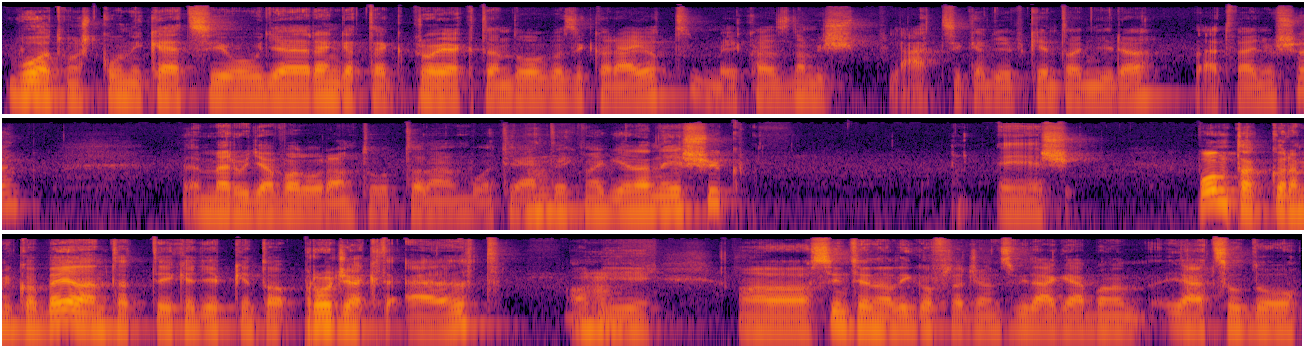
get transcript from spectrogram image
Volt most kommunikáció, ugye rengeteg projekten dolgozik a Riot, még ha ez nem is látszik egyébként annyira látványosan, mert ugye a Valorant óta nem volt játék megjelenésük. És pont akkor, amikor bejelentették egyébként a Project L-t, ami a, szintén a League of Legends világában játszódó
